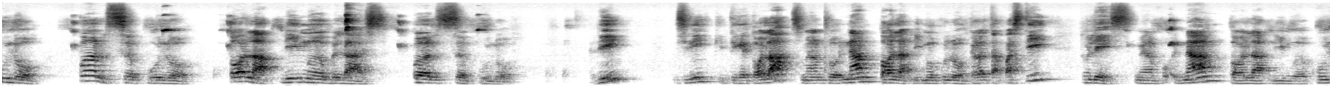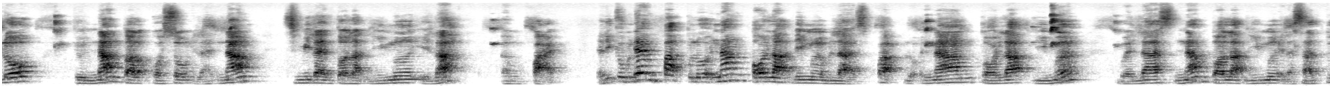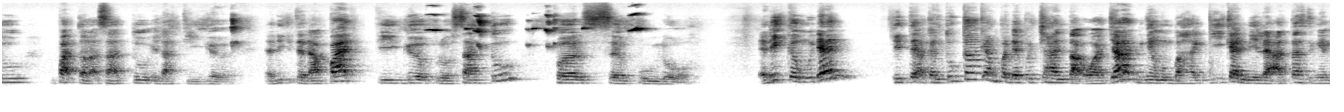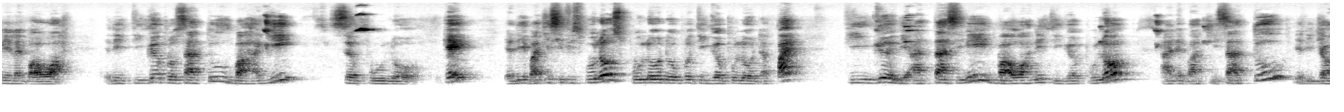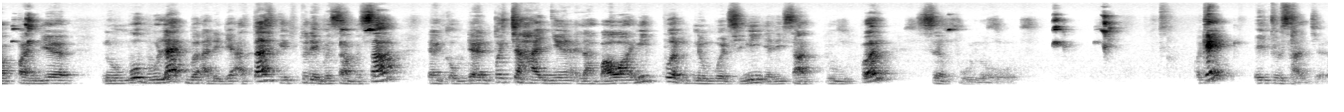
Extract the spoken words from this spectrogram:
per 10 tolak 15 per 10. Jadi, di sini kita tolak 96 tolak 50. Kalau tak pasti tulis 96 tolak 50 itu 6 tolak 0 ialah 6 9 tolak 5 ialah 4. Jadi kemudian 46 tolak 15. 46 tolak 15 6 tolak 5 ialah 1 4 tolak 1 ialah 3. Jadi kita dapat 31 per 10. Jadi kemudian kita akan tukarkan pada pecahan tak wajar dengan membahagikan nilai atas dengan nilai bawah. Jadi 31 bahagi 10. Okey? Jadi baca CV 10, 10, 20, 30 dapat 3 di atas ini, bawah ni 30. Ada baki 1. Jadi jawapan dia nombor bulat berada di atas. Kita tulis besar-besar. Dan kemudian pecahannya adalah bawah ni per nombor sini. Jadi 1 per 10. Okey? Itu saja.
